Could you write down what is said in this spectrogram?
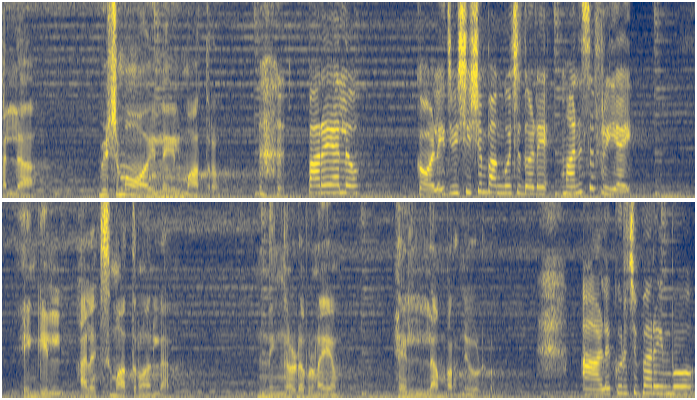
അല്ല വിഷമമായില്ലെങ്കിൽ മാത്രം. പറയാലോ. കോളേജ് വിശേഷം പങ്കുവച്ചതോടെ മനസ്സ് ഫ്രീ ആയി എങ്കിൽ അലക്സ് മാത്രമല്ല നിങ്ങളുടെ പ്രണയം എല്ലാം പറഞ്ഞുകൊള്ളൂ. ആളെ കുറിച്ച് പറയുമ്പോ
